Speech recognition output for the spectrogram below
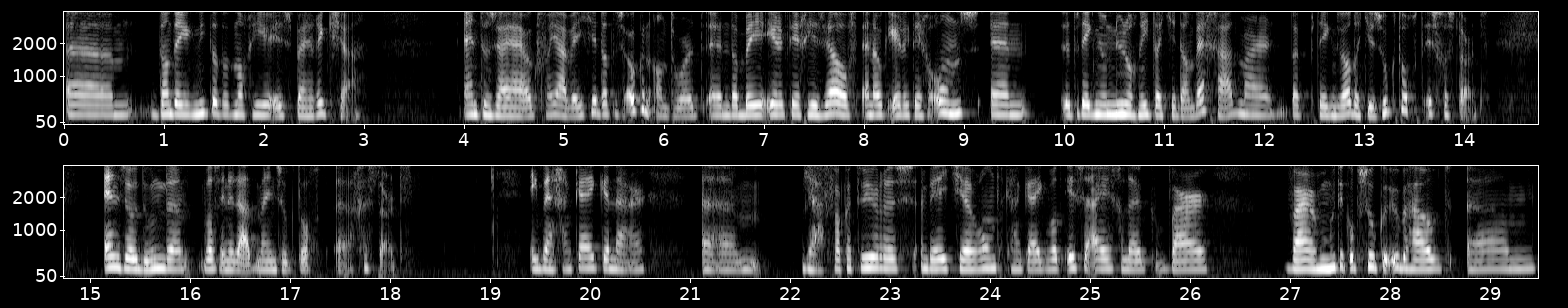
Um, dan denk ik niet dat het nog hier is bij Riksha. En toen zei hij ook van ja, weet je, dat is ook een antwoord. En dan ben je eerlijk tegen jezelf en ook eerlijk tegen ons. En het betekent nu nog niet dat je dan weggaat, maar dat betekent wel dat je zoektocht is gestart. En zodoende was inderdaad mijn zoektocht uh, gestart. Ik ben gaan kijken naar um, ja, vacatures, een beetje rond gaan kijken. Wat is er eigenlijk? Waar, waar moet ik op zoeken überhaupt? Um,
